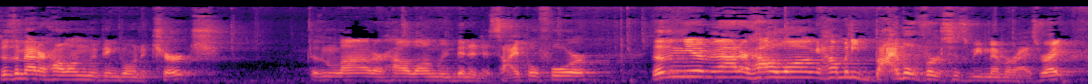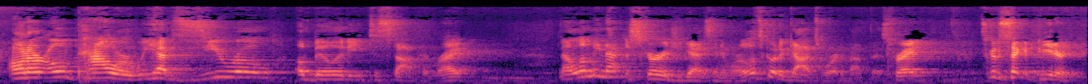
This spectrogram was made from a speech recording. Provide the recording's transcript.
Doesn't matter how long we've been going to church. Doesn't matter how long we've been a disciple for. Doesn't even matter how long, how many Bible verses we memorize, right? On our own power, we have zero ability to stop him, right? Now, let me not discourage you guys anymore. Let's go to God's word about this, right? Let's go to 2 Peter.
